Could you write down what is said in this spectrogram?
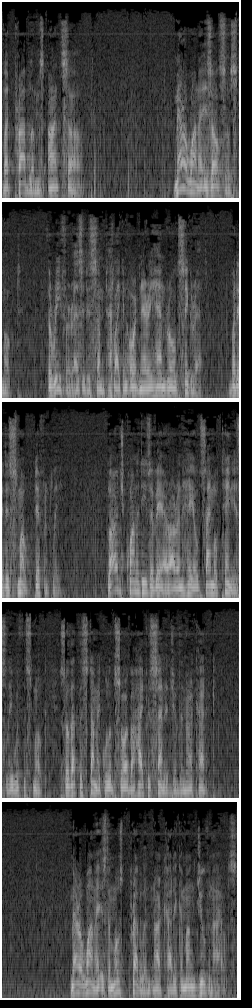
But problems aren't solved. Marijuana is also smoked. The reefer, as it is sometimes like an ordinary hand-rolled cigarette, but it is smoked differently. Large quantities of air are inhaled simultaneously with the smoke, so that the stomach will absorb a high percentage of the narcotic. Marijuana is the most prevalent narcotic among juveniles.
